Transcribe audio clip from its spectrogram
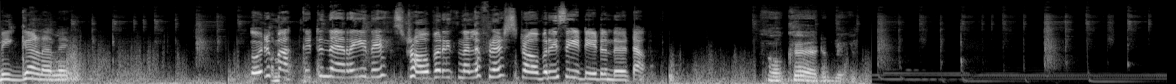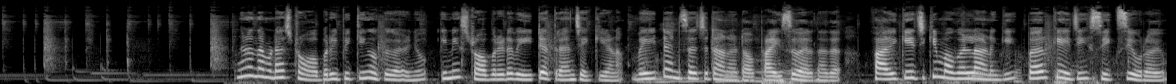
ബിഗ് ആണല്ലേ ഒരു ബക്കറ്റ് നിറയെ സ്ട്രോബെറീസ് നല്ല ഫ്രഷ് സ്ട്രോബെറീസ് കിട്ടിയിട്ടുണ്ട് കേട്ടോ. ഓക്കെ അടിപൊളി. അങ്ങനെ നമ്മുടെ സ്ട്രോബെറി പിക്കിംഗ് ഒക്കെ കഴിഞ്ഞു. ഇനി സ്ട്രോബെറിയുടെ വെയിറ്റ് എത്രയാണെന്ന് ചെക്ക് ചെയ്യണം. വെയിറ്റ് അനുസരിച്ചിട്ടാണ് കേട്ടോ പ്രൈസ് വരുന്നത്. ഫൈവ് കെ ജിക്ക് മുകളിലാണെങ്കിൽ പെർ കെ ജി സിക്സ് യൂറോയും.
